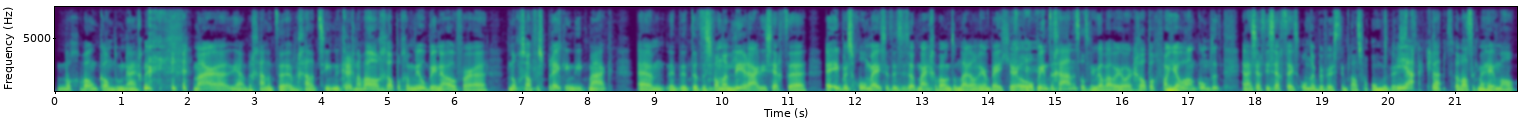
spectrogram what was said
nog gewoon kan doen eigenlijk. maar eh, ja, we gaan, het, eh, we gaan het zien. Ik kreeg nog wel een grappige mail binnen over eh, nog zo'n verspreking die ik maak. Ehm, dat is van een leraar die zegt... ik ben schoolmeester, dus het is ook mijn gewoonte... om daar dan weer een beetje op in te gaan. Dus dat vind ik dan wel weer heel erg grappig. Van Johan komt het. En hij zegt, je zegt steeds onderbewust in plaats van onbewust. Ja, klopt. daar was ik me helemaal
